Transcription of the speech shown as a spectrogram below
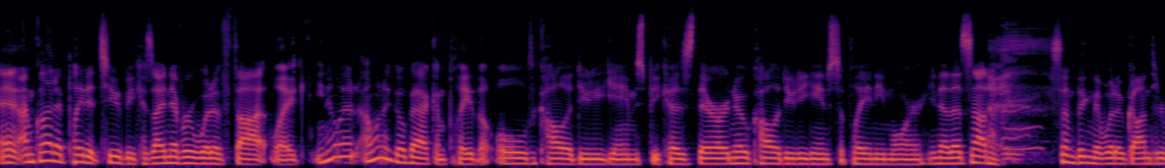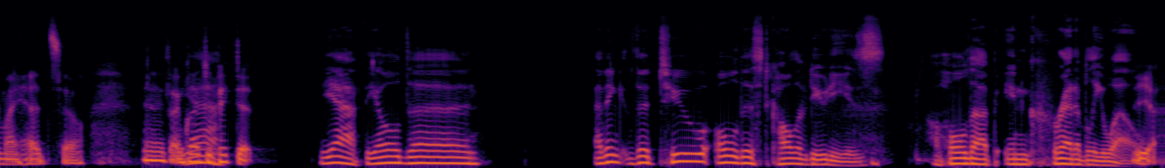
And I'm glad I played it too because I never would have thought, like, you know what? I want to go back and play the old Call of Duty games because there are no Call of Duty games to play anymore. You know, that's not something that would have gone through my head. So eh, I'm glad you picked it. Yeah, the old uh I think the two oldest Call of Duties hold up incredibly well. Yeah.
